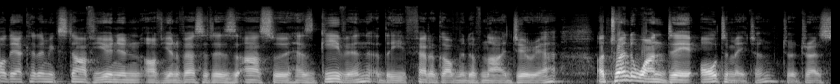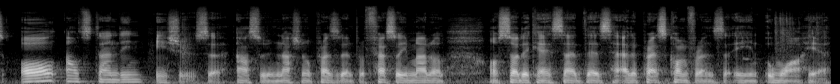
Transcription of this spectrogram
Well, the Academic Staff Union of Universities, ASUU, has given the federal government of Nigeria a 21-day ultimatum to address all outstanding issues. Uh, ASUU National President Professor Emmanuel Osodeke said this at a press conference in Umuahia.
